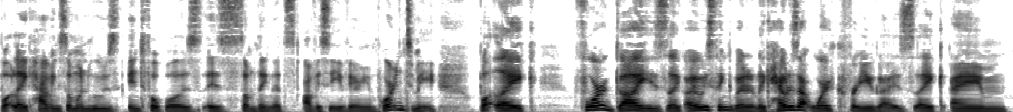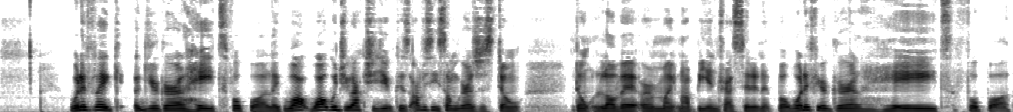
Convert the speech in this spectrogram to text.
but like having someone who's into football is is something that's obviously very important to me. But like for guys, like I always think about it. Like how does that work for you guys? Like um. What if like your girl hates football? Like what what would you actually do? Because obviously some girls just don't don't love it or might not be interested in it. But what if your girl hates football?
